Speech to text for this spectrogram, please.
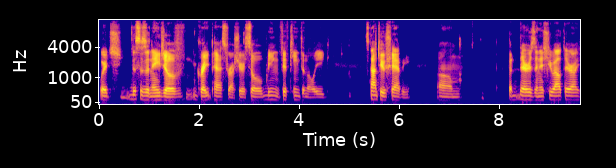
Which this is an age of great pass rushers, so being 15th in the league, it's not too shabby. Um, but there is an issue out there I,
